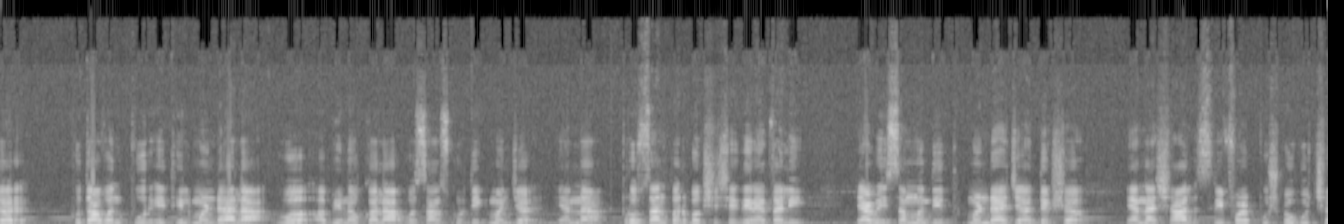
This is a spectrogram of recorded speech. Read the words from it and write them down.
तर खुदावंतपूर येथील मंडळाला व अभिनव कला व सांस्कृतिक मंच यांना प्रोत्साहनपर बक्षिसे देण्यात आली. यावेळी संबंधित मंडळाचे अध्यक्ष यांना शाल श्रीफळ पुष्पगुच्छ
